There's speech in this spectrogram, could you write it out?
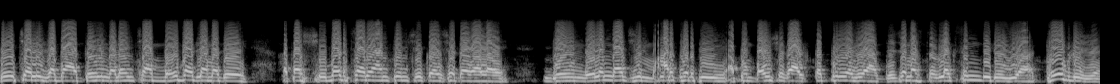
बेचाळीस जबा दोन गड्यांच्या मोबदल्यामध्ये आता शेवटचा आणि अंतिम शिखर षटक आलाय घेऊन गोलंदाजी मार्क वरती आपण पाहू शकाल तत्पूर्वी बघूया मास्टरला संधी देऊया. ठोक डीजे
